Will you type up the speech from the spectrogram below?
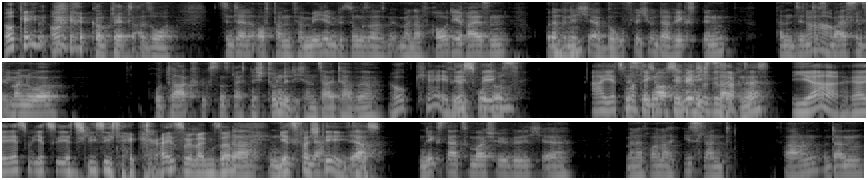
Okay, okay. komplett. Also sind dann oft dann Familien beziehungsweise mit meiner Frau, die reisen. Oder wenn ich äh, beruflich unterwegs bin, dann sind Mhm. Ah, es meistens okay. immer nur pro Tag höchstens vielleicht eine Stunde, die ich dann Zeit habe Okay, für deswegen. Ah, jetzt macht Deswegen das auch die Sinn, was du wenig Zeit, ne? hast. Ja, ja jetzt, jetzt, jetzt schließe ich der Kreis so langsam. Oder jetzt verstehe Jahr- ich ja, das. Im nächsten Jahr zum Beispiel will ich äh, mit meiner Frau nach Island fahren und dann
